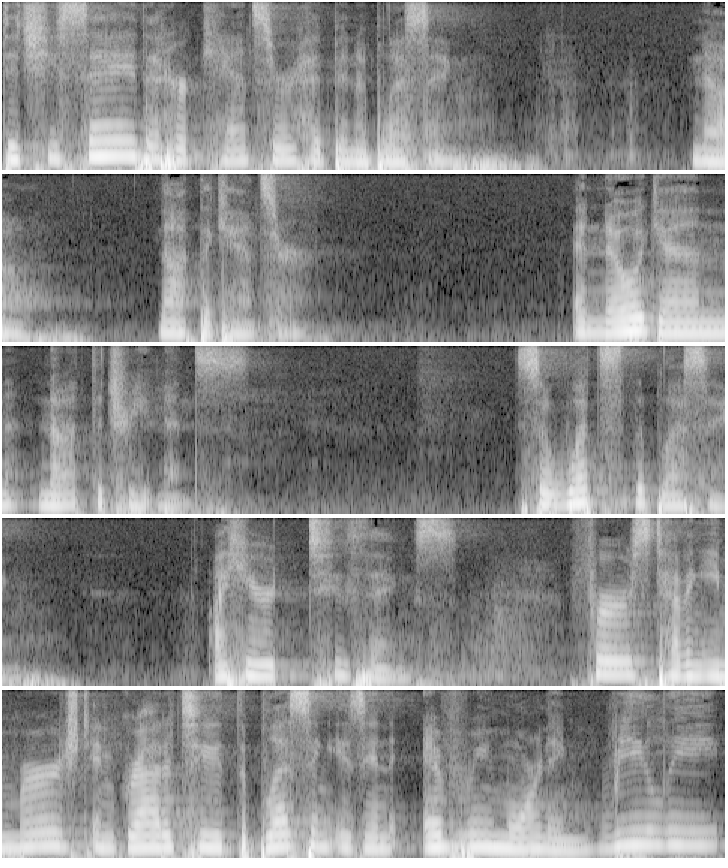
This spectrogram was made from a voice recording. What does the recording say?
Did she say that her cancer had been a blessing? No, not the cancer. And no, again, not the treatments. So, what's the blessing? I hear two things. First, having emerged in gratitude, the blessing is in every morning, really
